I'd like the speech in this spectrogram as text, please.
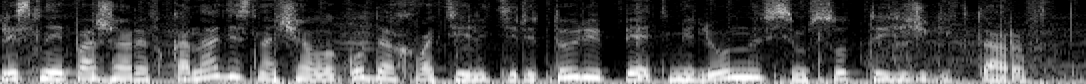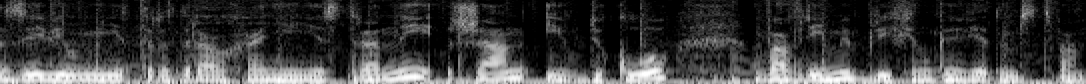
Лесные пожары в Канаде с начала года охватили территорию 5 миллионов 700 тысяч гектаров, заявил министр здравоохранения страны Жан-Ив Дюкло во время брифинга ведомства.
